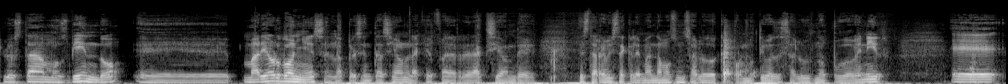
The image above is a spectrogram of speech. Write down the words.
lo estábamos viendo. Eh, María Ordóñez, en la presentación, la jefa de redacción de esta revista que le mandamos un saludo que por motivos de salud no pudo venir, eh,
